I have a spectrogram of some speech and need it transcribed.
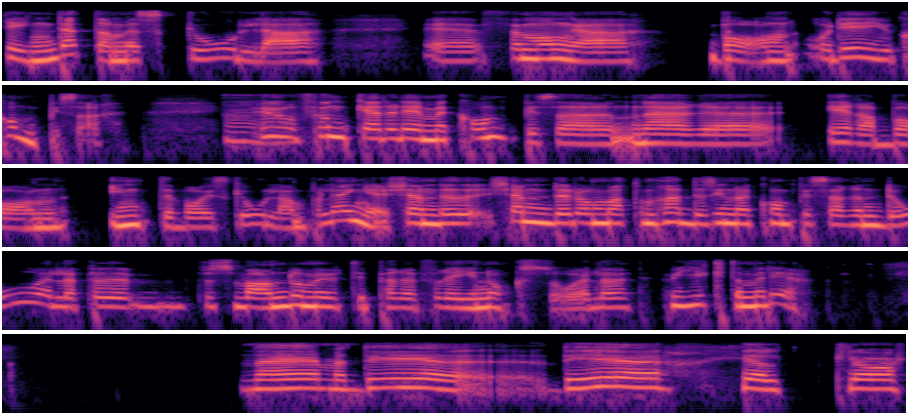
kring detta med skola eh, för många barn och det är ju kompisar. Mm. Hur funkade det med kompisar när eh, era barn inte var i skolan på länge? Kände, kände de att de hade sina kompisar ändå eller försvann de ut i periferin också? Eller hur gick det med det? Nej, men det, det är helt klart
